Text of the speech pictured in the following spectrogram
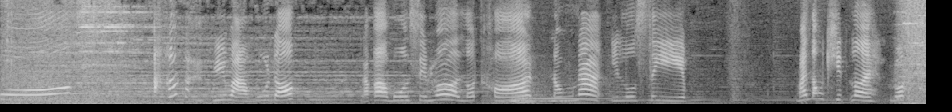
อินวกมีหมาบูลด็อก แล้วก็มูนซิมเวอร์ลดคอร์สน้องนาคอิลูซีฟไม่ต้องคิดเลยลดค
